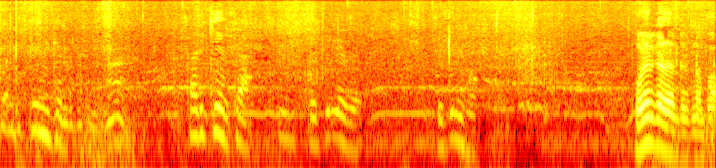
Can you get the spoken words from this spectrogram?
கடிக்க இருக்கா போயிருக்காதான் நம்ம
